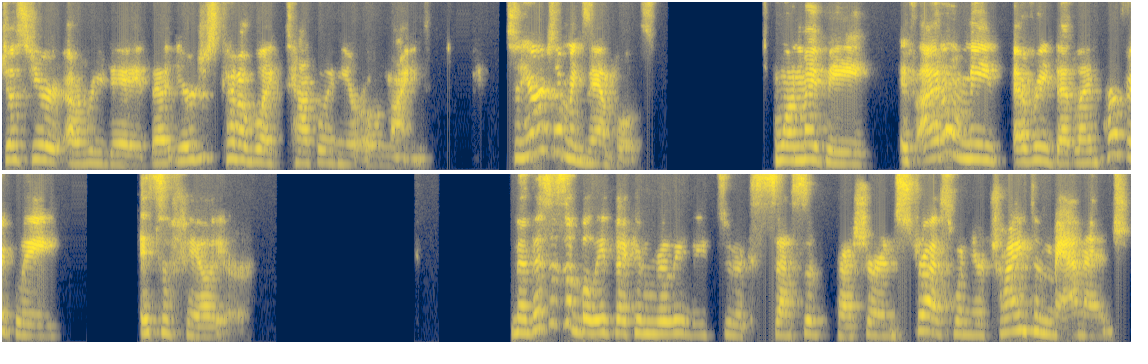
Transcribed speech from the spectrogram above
just your everyday that you're just kind of like tackling your own mind. So here are some examples. One might be if I don't meet every deadline perfectly, it's a failure. Now, this is a belief that can really lead to excessive pressure and stress when you're trying to manage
